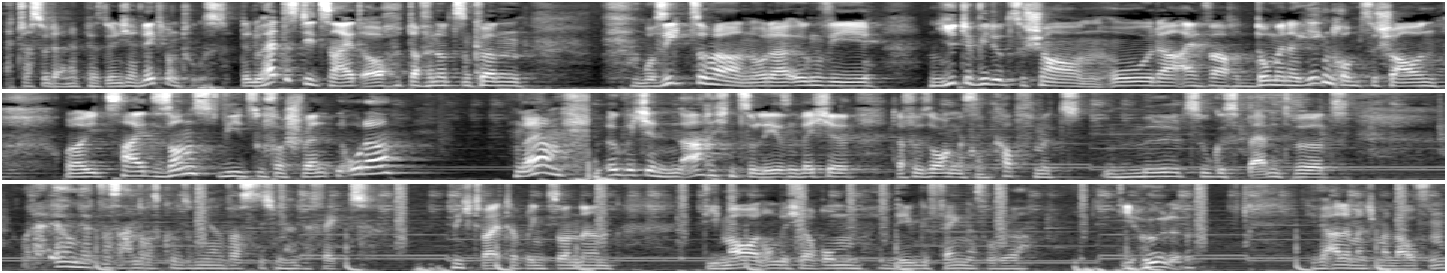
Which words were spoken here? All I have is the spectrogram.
etwas für deine persönliche Entwicklung tust. Denn du hättest die Zeit auch dafür nutzen können, Musik zu hören oder irgendwie ein YouTube-Video zu schauen oder einfach dumm in der Gegend rumzuschauen oder die Zeit sonst wie zu verschwenden oder, naja, irgendwelche Nachrichten zu lesen, welche dafür sorgen, dass dein Kopf mit Müll zugespammt wird oder irgendetwas anderes konsumieren, was dich im Endeffekt nicht weiterbringt, sondern die Mauern um dich herum in dem Gefängnis oder die Höhle, die wir alle manchmal laufen,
